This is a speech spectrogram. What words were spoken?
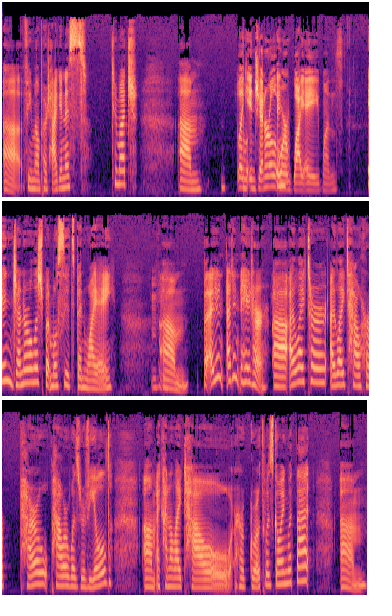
uh, female protagonists too much. Like in general in- or YA ones? in generalish, but mostly it's been YA. Um, but I didn't I didn't hate her. Uh, I liked her. I liked how her power power was revealed. Um, I kind of liked how her growth was going with that. Um,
